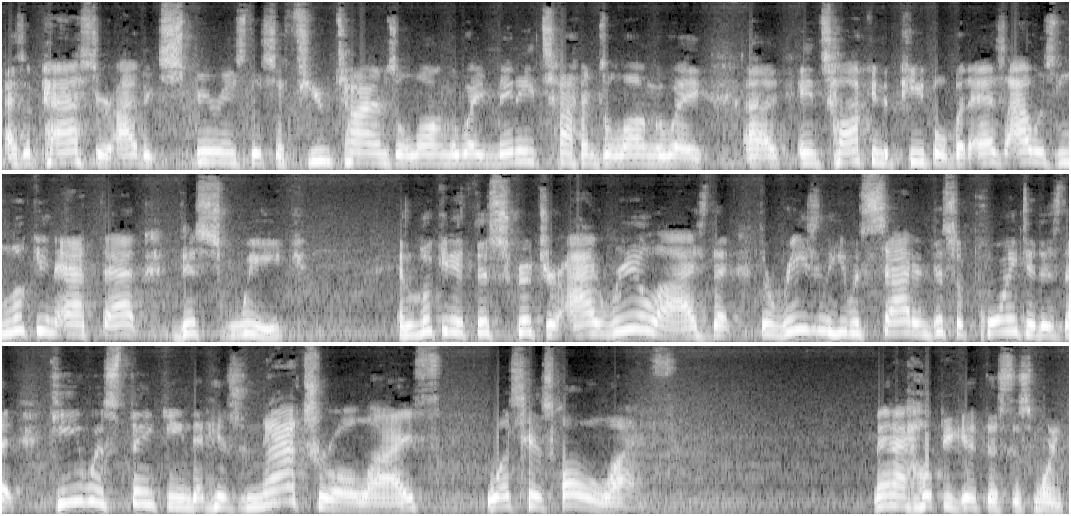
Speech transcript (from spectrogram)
As a pastor, I've experienced this a few times along the way, many times along the way, uh, in talking to people. But as I was looking at that this week, and looking at this scripture, I realized that the reason he was sad and disappointed is that he was thinking that his natural life was his whole life. Man, I hope you get this this morning.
